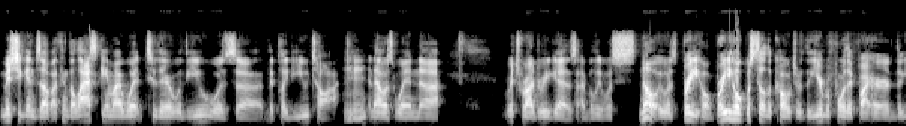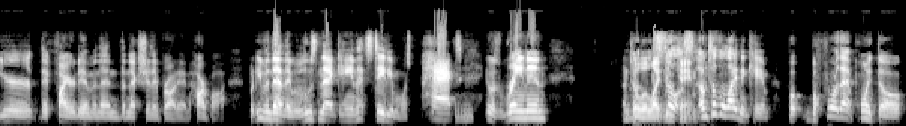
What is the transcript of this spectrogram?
Michigan's up. I think the last game I went to there with you was uh, they played Utah, mhm. and that was when uh, Rich Rodriguez, I believe, was no, it was Brady Hoke. Brady Hoke was still the coach. It was the year before they fired, the year they fired him, and then the next year they brought in Harbaugh. But even then, they were losing that game. That stadium was packed. Mhm. It was raining. Until the lightning Still- came. Until the lightning came. But before that point, though,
